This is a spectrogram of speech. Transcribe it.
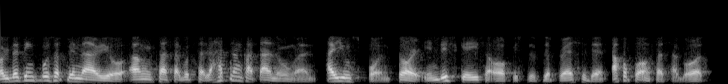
Pagdating po sa plenaryo, ang sasagot sa lahat ng katanungan ay yung sponsor. In this case, sa Office of the President, ako po ang sasagot.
